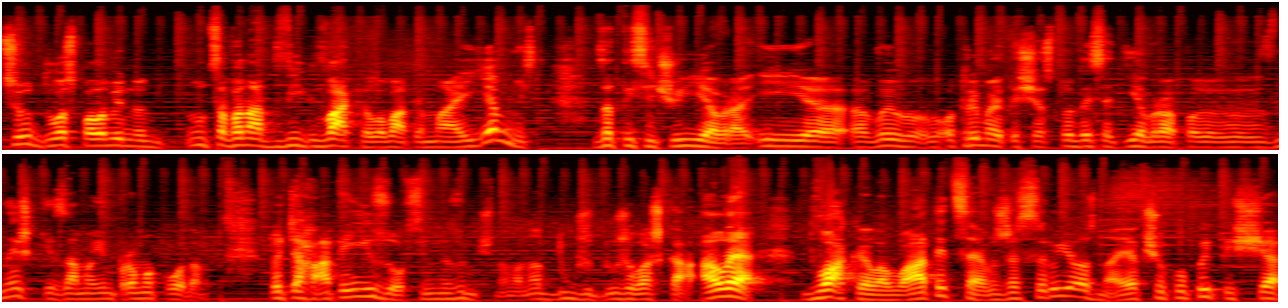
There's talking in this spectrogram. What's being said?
цю 2,5, ну це вона 2 кВт має ємність за 1000 євро, і е, ви отримаєте ще 110 євро знижки за моїм промокодом. То тягати її зовсім незручно, вона дуже дуже важка. Але 2 кВт це вже серйозно. Якщо купити ще е,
